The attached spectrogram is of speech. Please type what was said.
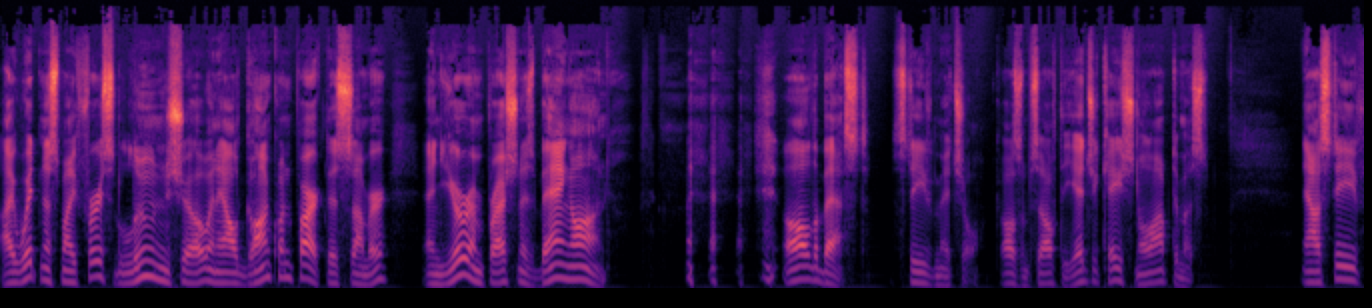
I witnessed my first loon show in Algonquin Park this summer, and your impression is bang on. All the best. Steve Mitchell calls himself the educational optimist. Now, Steve,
